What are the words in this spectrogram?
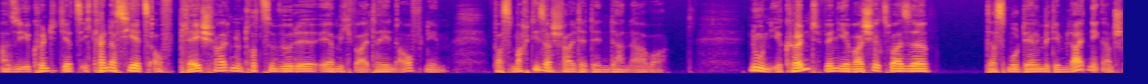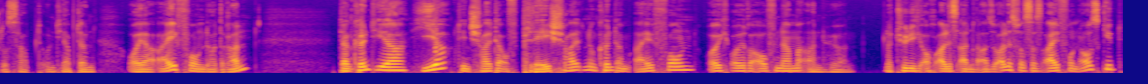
Also ihr könntet jetzt, ich kann das hier jetzt auf Play schalten und trotzdem würde er mich weiterhin aufnehmen. Was macht dieser Schalter denn dann aber? Nun, ihr könnt, wenn ihr beispielsweise das Modell mit dem Lightning-Anschluss habt und ihr habt dann euer iPhone da dran, dann könnt ihr hier den Schalter auf Play schalten und könnt am iPhone euch eure Aufnahme anhören. Natürlich auch alles andere. Also alles, was das iPhone ausgibt,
